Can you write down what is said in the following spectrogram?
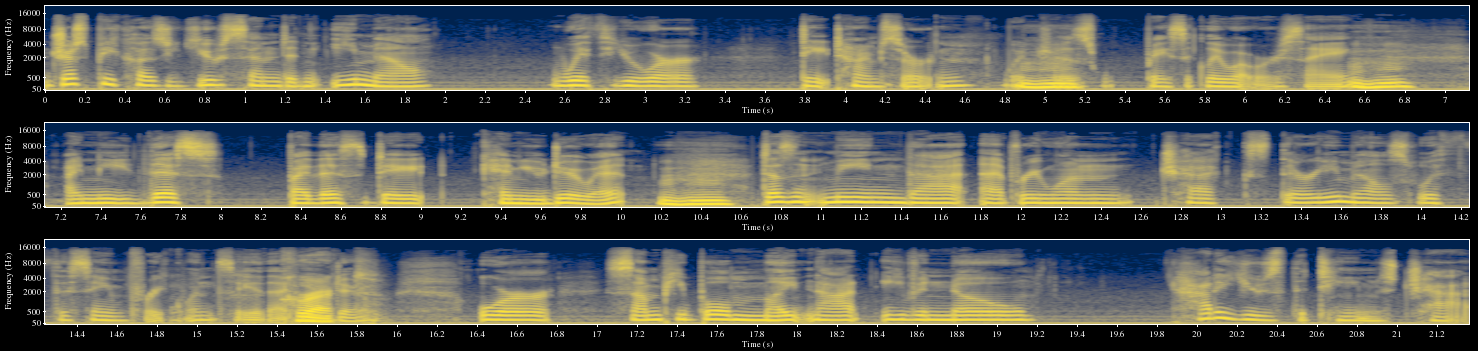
just because you send an email with your date time certain which Mhm. is basically what we're saying Mm-hmm. i need this by this date can you do it Mm-hmm. doesn't mean that everyone checks their emails with the same frequency that Correct. you do. Or some people might not even know how to use the Teams chat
